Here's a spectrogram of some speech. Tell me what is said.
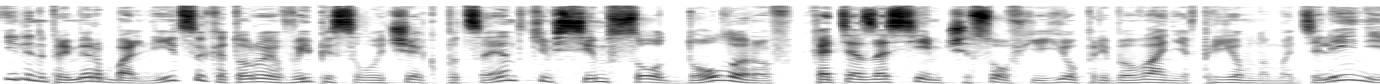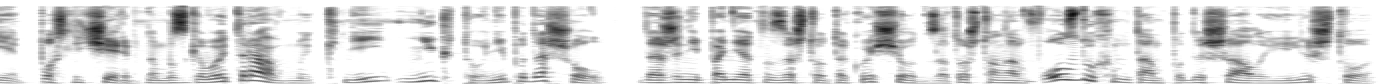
или, например, больница, которая выписала чек пациентке в 700 долларов, хотя за 7 часов ее пребывания в приемном отделении после черепно-мозговой травмы к ней никто не подошел. Даже непонятно за что такой счет, за то, что она воздухом там подышала или что.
